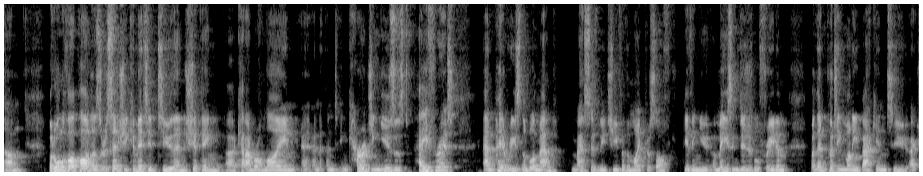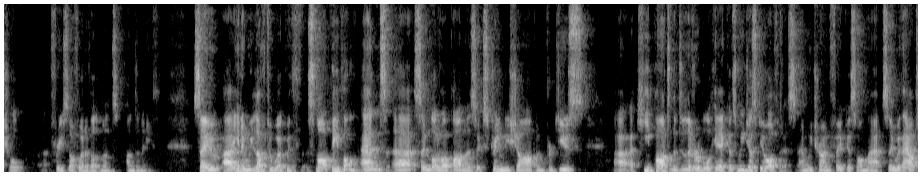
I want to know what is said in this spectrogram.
Um, but all of our partners are essentially committed to then shipping uh, Collabora Online and, and, and, encouraging users to pay for it and pay a reasonable amount, massively cheaper than Microsoft, giving you amazing digital freedom, but then putting money back into actual uh, free software development underneath. So, uh, you know, we love to work with smart people. And uh, so a lot of our partners are extremely sharp and produce uh, a key part of the deliverable here because we just do Office and we try and focus on that. So without,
